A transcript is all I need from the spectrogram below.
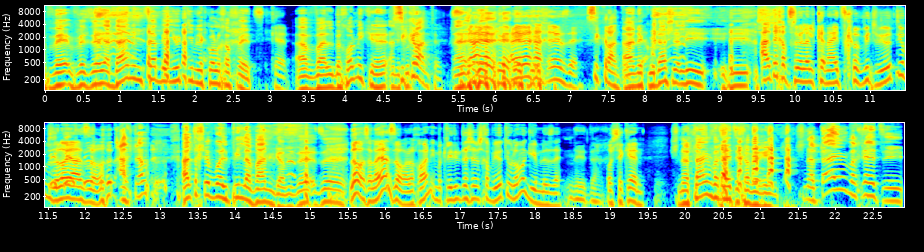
ו- וזה עדיין נמצא ביוטיוב לכל חפץ. כן. אבל בכל מקרה... הנקוד- סקרנתם. אני אראה לך אחרי זה. סקרנתם. הנקודה שלי היא... אל תחפשו אל אלקנה איצקוביץ' ביוטיוב, זה לא יעזור. עכשיו, אל תחשבו על פיל לבן גם, זה... זה... לא, זה לא יעזור, נכון? אם מקלידים את השם שלך ביוטיוב, לא מגיעים לזה. נהדר. או שכן. שנתיים וחצי, חברים. שנתיים וחצי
